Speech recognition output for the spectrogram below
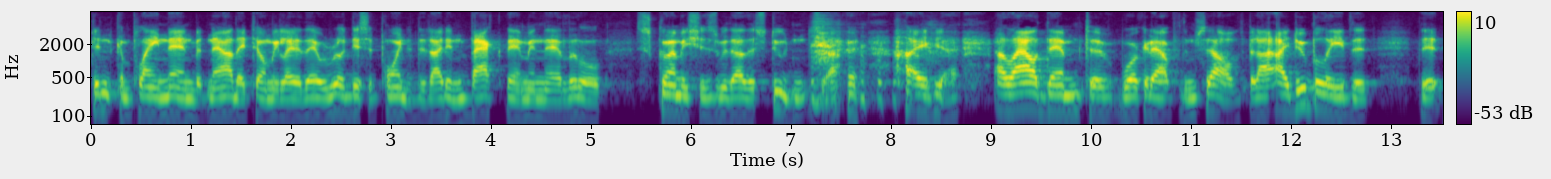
didn't complain then, but now they tell me later they were really disappointed that I didn't back them in their little skirmishes with other students. I, I uh, allowed them to work it out for themselves. But I, I do believe that that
